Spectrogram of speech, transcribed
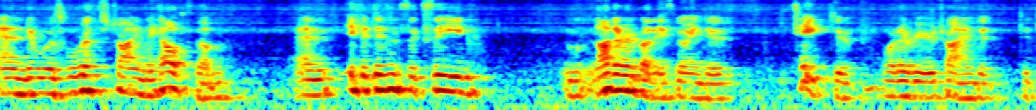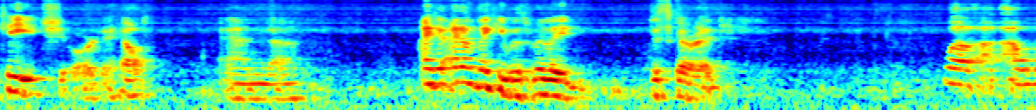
and it was worth trying to help them. And if it didn't succeed, not everybody's going to take to whatever you're trying to, to teach or to help. And uh, I, I don't think he was really discouraged. Well, I, I,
